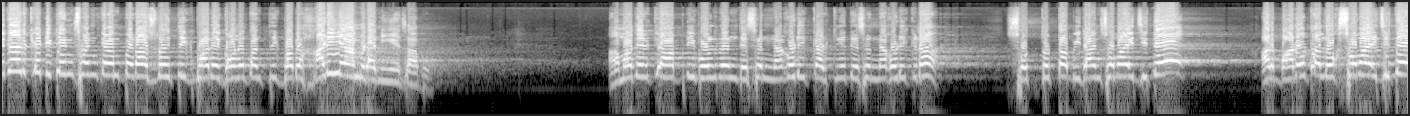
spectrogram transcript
এদেরকে ডিটেনশন ক্যাম্পে রাজনৈতিকভাবে, গণতান্ত্রিকভাবে হারিয়ে আমরা নিয়ে যাব। আমাদেরকে আপনি বলবেন, দেশের নাগরিক আর কে দেশের নাগরিকরা? সত্তরটা বিধানসভায় জিতে আর বারোটা লোকসভায় জিতে।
